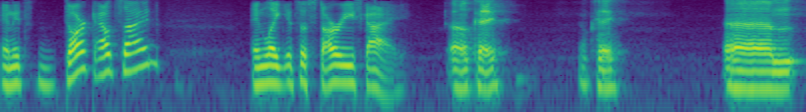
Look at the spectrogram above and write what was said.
and it's dark outside, and like it's a starry sky. Okay. Okay. Um,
